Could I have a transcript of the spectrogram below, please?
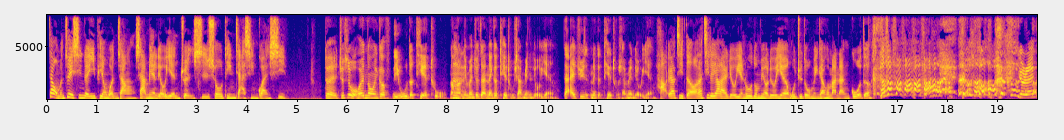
在我们最新的一篇文章下面留言，准时收听假性关系。对，就是我会弄一个礼物的贴图，然后嗯你们就在那个贴图下面留言，在 IG 那个贴图下面留言。好，要记得哦，要记得要来留言。如果都没有留言，我觉得我们应该会蛮难过的。有人刚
